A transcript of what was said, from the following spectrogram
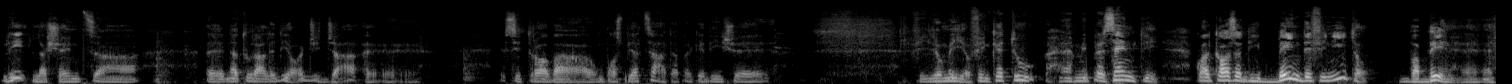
Lì la scienza eh, naturale di oggi già eh, si trova un po' spiazzata perché dice, figlio mio, finché tu eh, mi presenti qualcosa di ben definito, va bene, eh,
